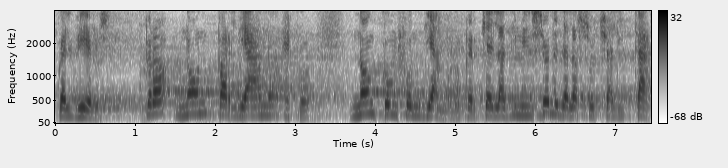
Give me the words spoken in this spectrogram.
quel virus. Però non parliamo, ecco, non confondiamolo, perché la dimensione della socialità,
